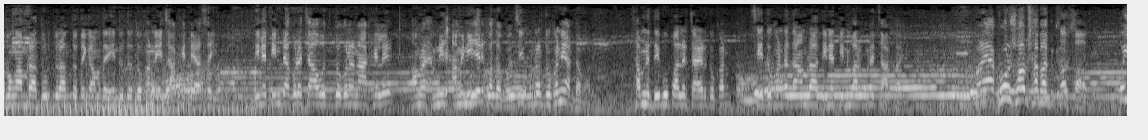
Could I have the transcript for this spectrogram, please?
এবং আমরা দূর দূরান্ত থেকে আমাদের হিন্দুদের দোকানে চা খেতে আসি। দিনে তিনটা করে চা ওদের দোকানে না খেলে আমরা আমি নিজের কথা বলছি ওনার দোকানেই আড্ডা মারি। সামনে দেবুপালের চায়ের দোকান সেই দোকানটাতে আমরা দিনে তিনবার করে চা খাই। মানে এখন সব স্বাভাবিক। সব স্বাভাবিক। ওই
